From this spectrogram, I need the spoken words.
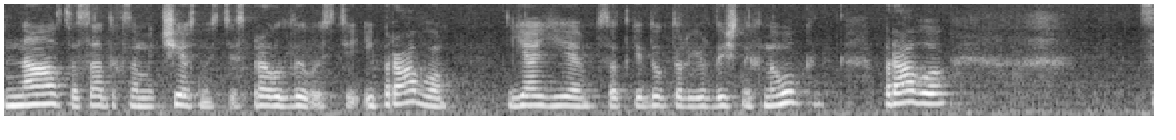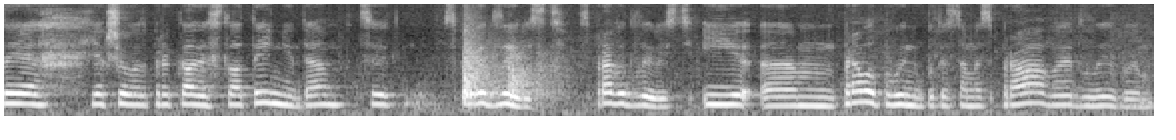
на засадах саме чесності, справедливості і право. Я є все-таки доктор юридичних наук. Право це, якщо ви переклади з латині, да, це справедливість. Справедливість. І ем, право повинно бути саме справедливим.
